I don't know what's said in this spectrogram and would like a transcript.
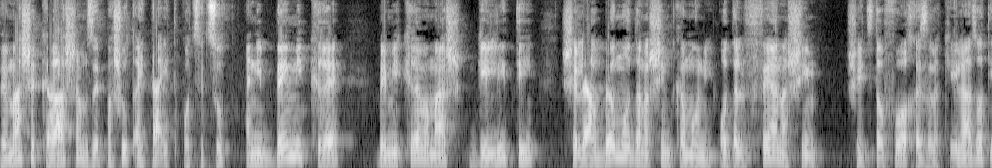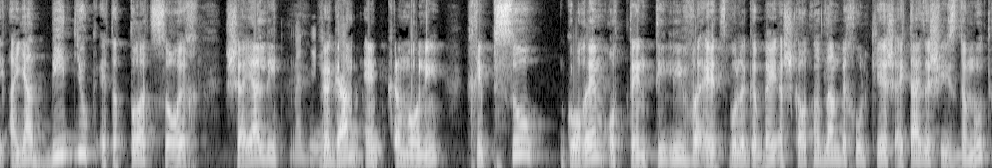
ומה שקרה שם זה פשוט הייתה התפוצצות, אני במקרה, במקרה ממש גיליתי שלהרבה מאוד אנשים כמוני, עוד אלפי אנשים שהצטרפו אחרי זה לקהילה הזאת, היה בדיוק את אותו הצורך שהיה לי, מדהים. וגם הם כמוני, חיפשו גורם אותנטי להיוועץ בו לגבי השקעות נדל"ן בחו"ל, כי יש, הייתה איזושהי הזדמנות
